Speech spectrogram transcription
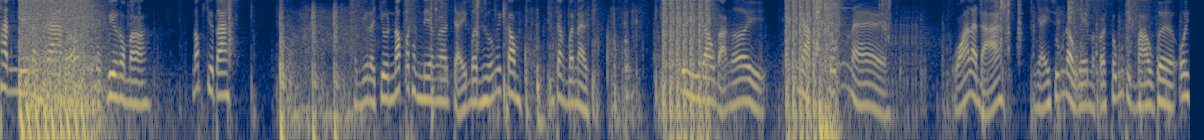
Thanh niên đằng xa nữa. Một viên rồi mà. Nóc chưa ta? Hình như là chưa nóc có thanh niên à, chạy bên hướng cái công Trên chân bên này. Đi đâu bạn ơi? Nhặt súng nè. Quá là đã. Nhảy xuống đầu game mà có súng thì bao phê Ôi.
